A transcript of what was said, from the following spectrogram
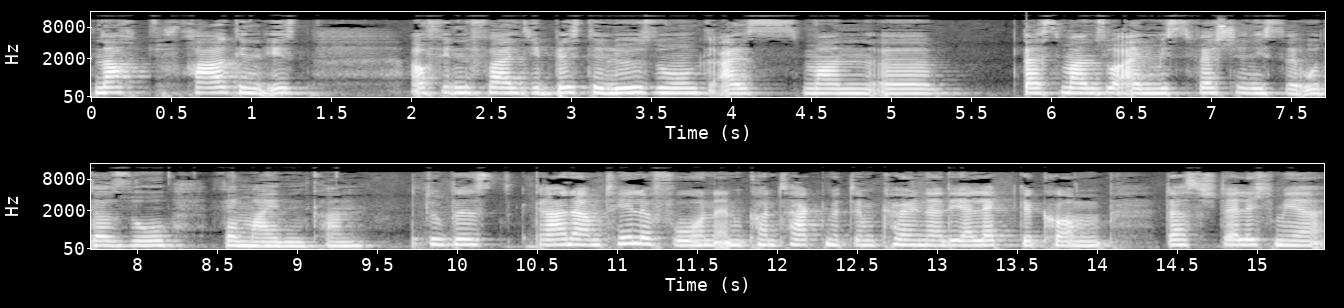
nachzufragen ist auf jeden Fall die beste Lösung, als man, äh, dass man so ein Missverständnis oder so vermeiden kann. Du bist gerade am Telefon in Kontakt mit dem Kölner Dialekt gekommen. Das stelle ich mir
